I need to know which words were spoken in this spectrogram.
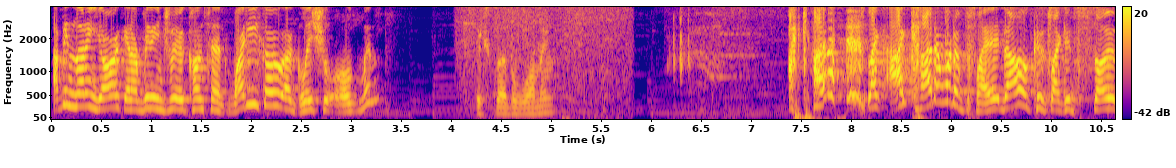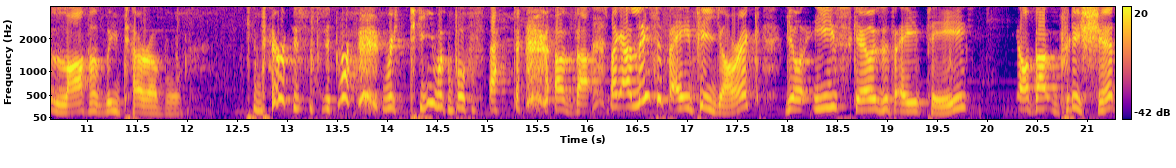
I've been learning Yorick and I really enjoy your content. Why do you go a Glacial Augment? Fix global warming. I kinda, like, I kinda wanna play it now, because, like, it's so laughably terrible. There is zero redeemable factor about, like, at least if AP Yorick, your E scales of AP are about pretty shit,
